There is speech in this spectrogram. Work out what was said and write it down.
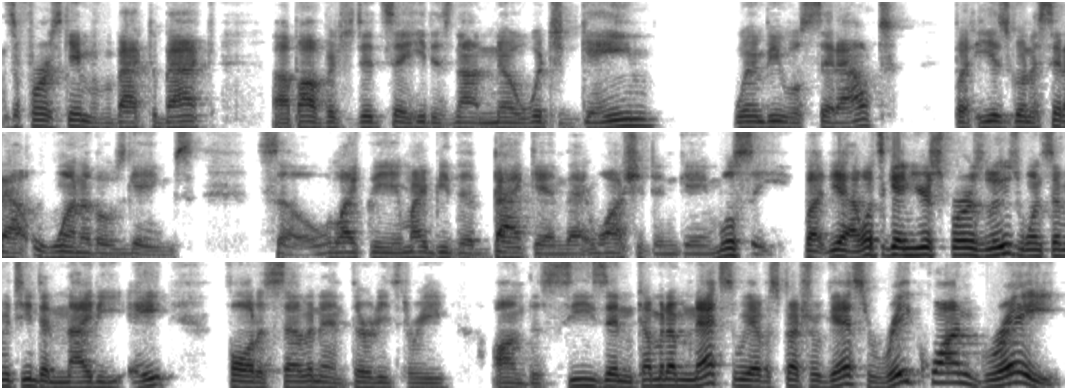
It's the first game of a back to back. Popovich did say he does not know which game Wemby will sit out, but he is going to sit out one of those games. So likely it might be the back end that Washington game. We'll see. But yeah, once again, your Spurs lose 117 to 98, fall to 7 and 33 on the season. Coming up next, we have a special guest, RaiQuan Gray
